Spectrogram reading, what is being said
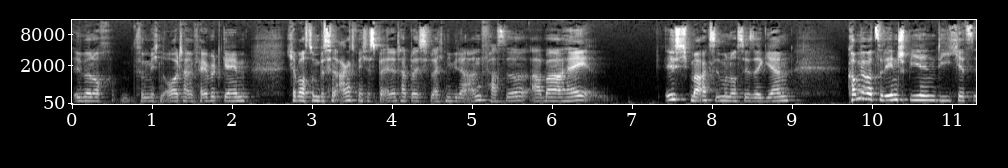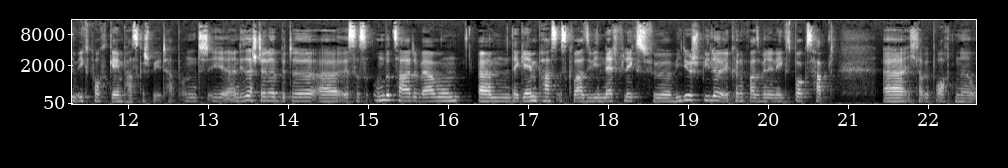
immer noch für mich ein All-Time-Favorite-Game. Ich habe auch so ein bisschen Angst, wenn ich das beendet habe, dass ich es vielleicht nie wieder anfasse, aber hey, ich mag es immer noch sehr, sehr gern. Kommen wir aber zu den Spielen, die ich jetzt im Xbox Game Pass gespielt habe. Und an dieser Stelle bitte äh, ist es unbezahlte Werbung. Ähm, der Game Pass ist quasi wie Netflix für Videospiele. Ihr könnt quasi, wenn ihr eine Xbox habt, äh, ich glaube, ihr braucht eine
